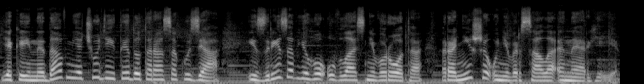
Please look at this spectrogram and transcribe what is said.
який не дав м'ячу дійти до Тараса Кузя і зрізав його у власні ворота раніше універсала енергії.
